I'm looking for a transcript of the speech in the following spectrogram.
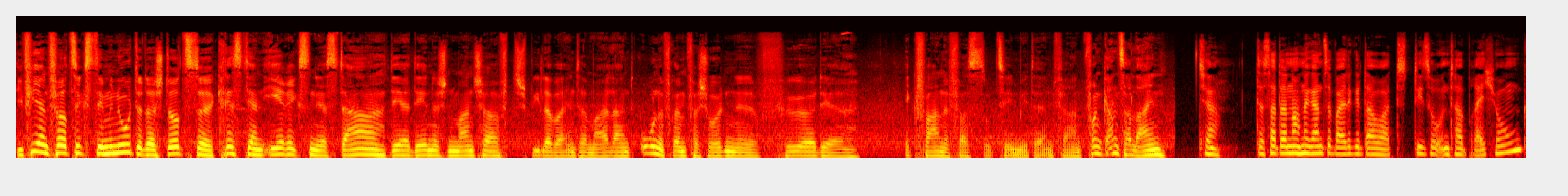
Die 44. Minute, da stürzte Christian Eriksen, der Star der dänischen Mannschaft, Spieler bei Inter Mailand, ohne Fremdverschulden in der Höhe der Eckfahne fast so zehn Meter entfernt. Von ganz allein. Tja, das hat dann noch eine ganze Weile gedauert, diese Unterbrechung.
